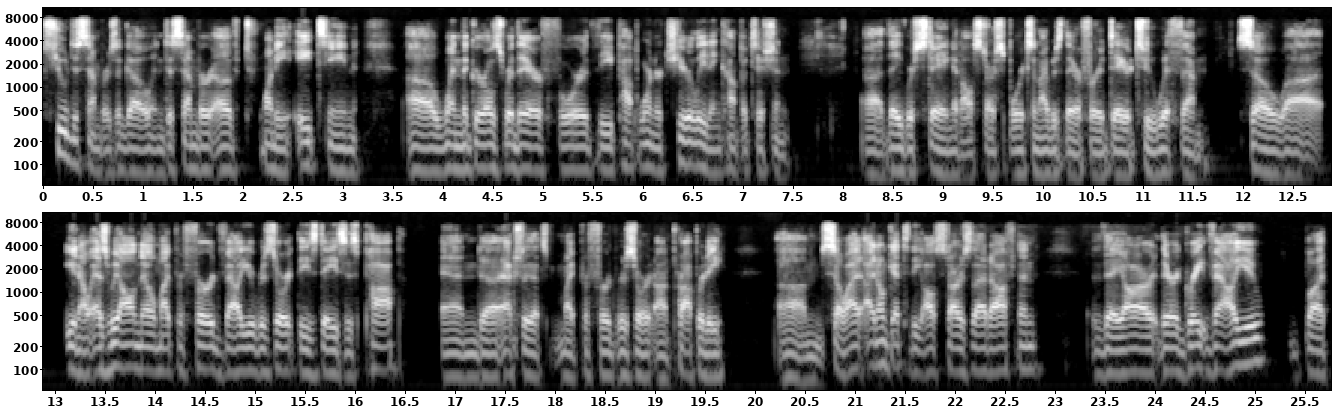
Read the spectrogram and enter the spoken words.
two Decembers ago, in December of 2018, uh, when the girls were there for the Pop Warner cheerleading competition. Uh, they were staying at All Star Sports, and I was there for a day or two with them. So, uh, you know, as we all know, my preferred value resort these days is Pop, and uh, actually, that's my preferred resort on property. Um, so I, I don't get to the All Stars that often. They are they're a great value, but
